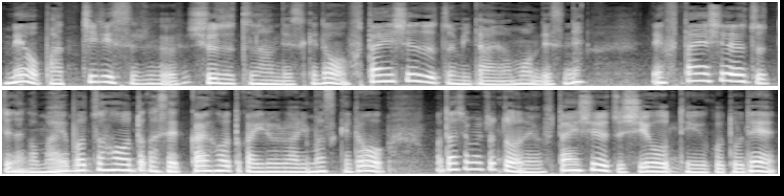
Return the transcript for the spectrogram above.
目をパッチリする手術なんですけど、二重手術みたいなもんですね。で、二重手術ってなんか埋没法とか切開法とかいろいろありますけど、私もちょっとね、二重手術しようっていうことで、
